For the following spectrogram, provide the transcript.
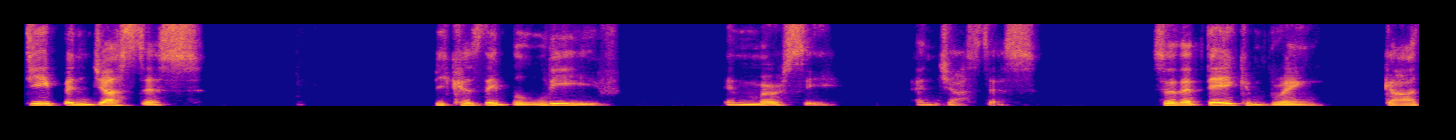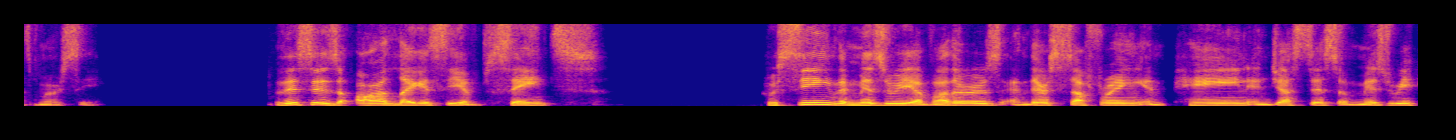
deep injustice because they believe in mercy and justice so that they can bring God's mercy. This is our legacy of saints who, seeing the misery of others and their suffering and pain, injustice, or misery,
